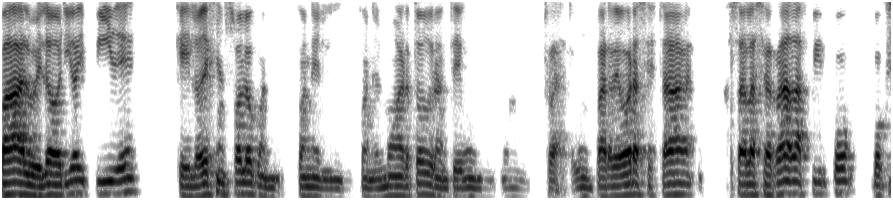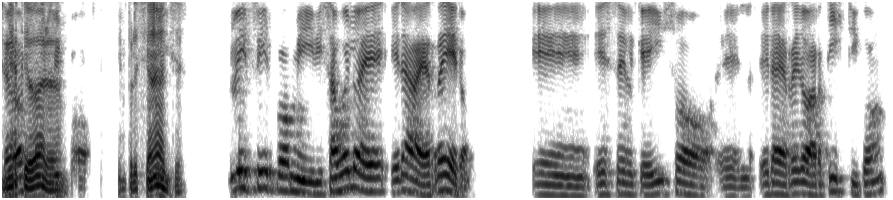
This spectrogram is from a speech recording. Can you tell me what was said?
va al velorio y pide que lo dejen solo con, con, el, con el muerto durante un, rato. Un par de horas está a sala cerrada, Firpo, boxeador. Impresionante. Luis, Firpo, mi bisabuelo, e, era herrero. Eh, es el que hizo, era herrero artístico,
